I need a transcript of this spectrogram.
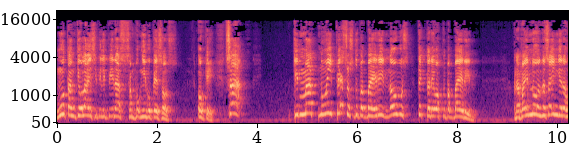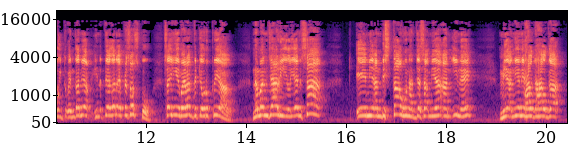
ngutang kyo lay si Pilipinas, 10,000 pesos. Okay. Sa kimat nui pesos do pagbayarin. Naubos, tek ka waktu pagbayarin. Pa no, nasa ingi raho ito, en ganya, hinatiaga na pesos ko. Sa ingi bayaran, tek euro krial. Namanjari ilian sa, e mian bistahon hadya sa miaan ine, mian yan ni halga-halga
